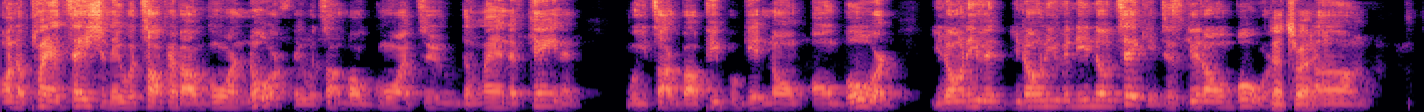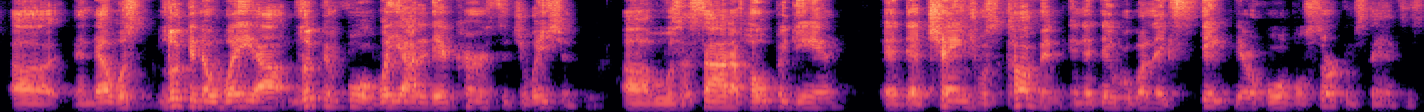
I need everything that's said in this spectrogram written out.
on the plantation they were talking about going north. They were talking about going to the land of Canaan. When you talk about people getting on, on board, you don't even you don't even need no ticket. Just get on board. That's right. Um, uh, and that was looking a way out, looking for a way out of their current situation. Uh, it was a sign of hope again, and that change was coming, and that they were going to escape their horrible circumstances.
